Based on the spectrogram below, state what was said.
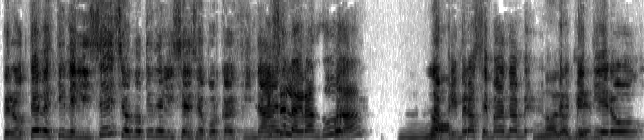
Pero Tevez tiene licencia o no tiene licencia, porque al final esa es la gran duda. la No, primera semana me, no lo me tiene. metieron,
